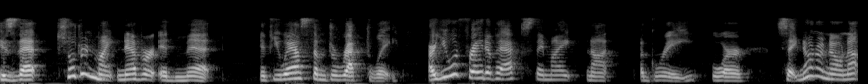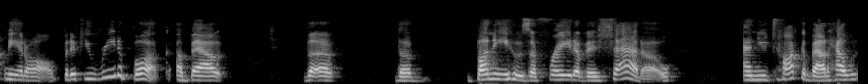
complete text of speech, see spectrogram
is that children might never admit, if you ask them directly, are you afraid of X? They might not agree or say, no, no, no, not me at all. But if you read a book about the, the bunny who's afraid of his shadow and you talk about how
